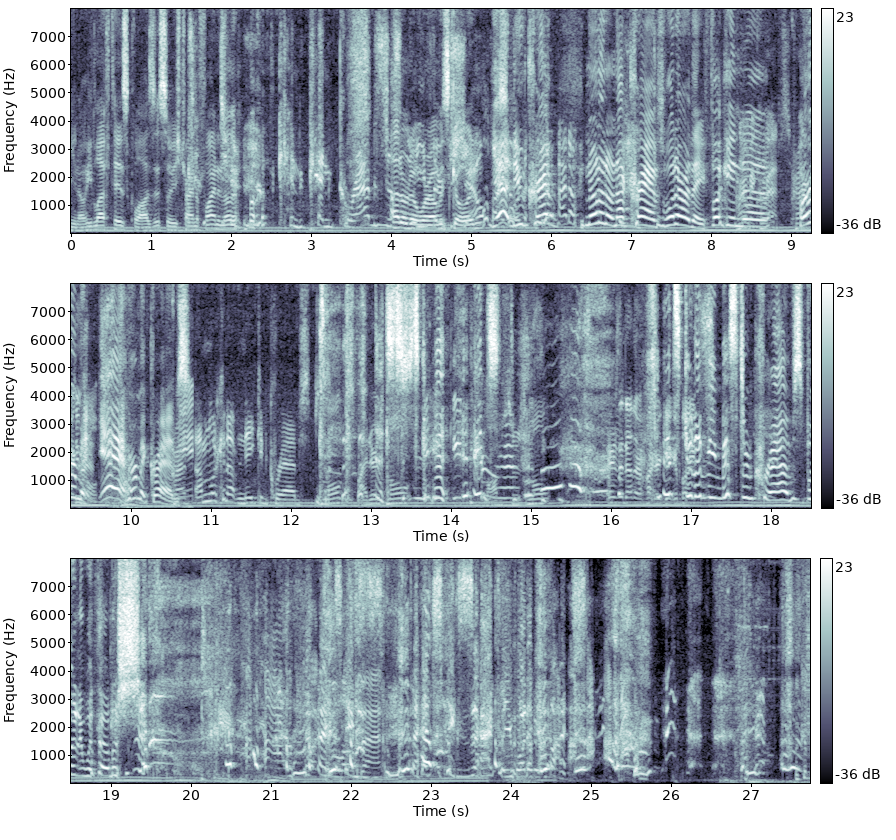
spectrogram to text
You know, he left his closet, so he's trying to find another one. Can can crabs just I don't know where I was going. shell? Yeah, I dude, crab. No, no, no, not crabs. What are they? Fucking Hermit uh, crabs. Crabs hermit. evolve. Yeah, hermit crabs. I'm looking up naked crabs. Smoke, spider It's, smoke, it's. There's another 100 it's gonna be Mr. Krabs, but without a shell. I love that. That's exactly what it was. Look up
